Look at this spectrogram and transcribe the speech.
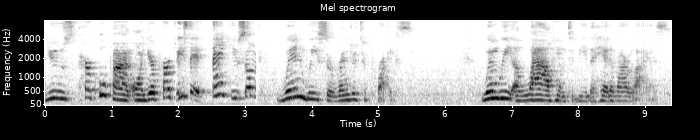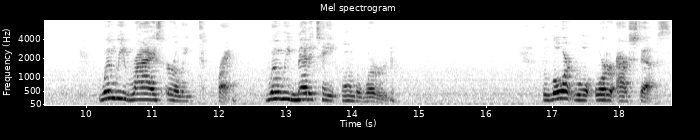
use her coupon on your purchase. He said, thank you so much when we surrender to Christ, when we allow him to be the head of our lives, when we rise early to pray, when we meditate on the word, the Lord will order our steps.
